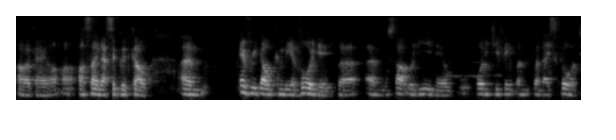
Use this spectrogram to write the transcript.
oh, okay. I'll, I'll, say that's a good goal. Um, every goal can be avoided, but um, we'll start with you, Neil. What did you think when, when they scored?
